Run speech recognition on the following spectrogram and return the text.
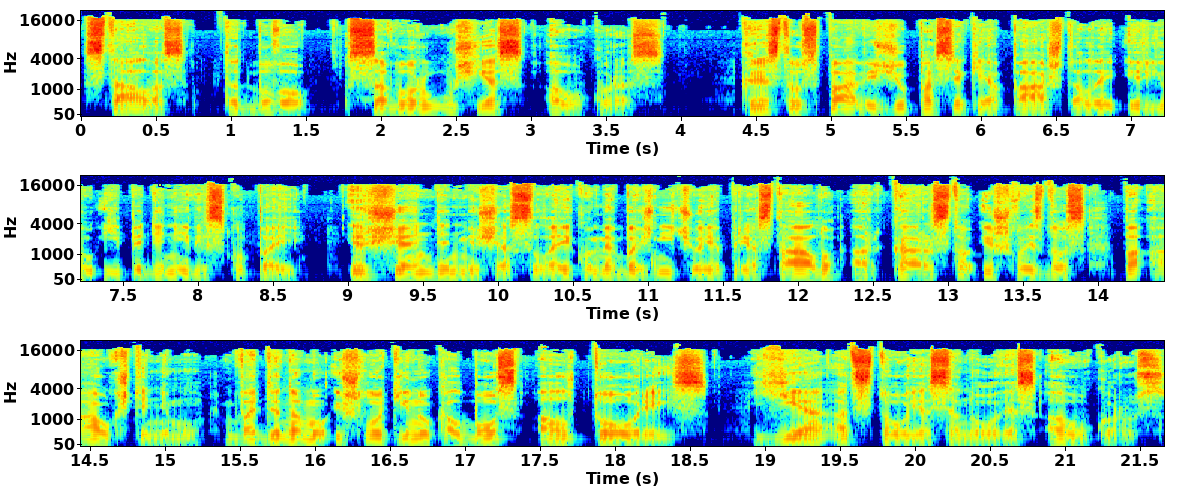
Stalas tad buvo savo rūšies aukuras. Kristaus pavyzdžių pasiekė apaštalai ir jų įpėdiniai viskupai. Ir šiandien mišes laikome bažnyčioje prie stalo ar karsto išvaizdos paaukštinimų, vadinamų iš lotynų kalbos altoriais. Jie atstoja senovės aukurus.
